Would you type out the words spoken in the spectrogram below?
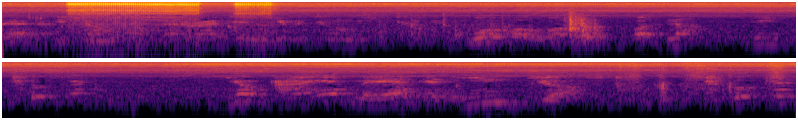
better. He told me I'm better. I didn't give it to him. He took it. Whoa, whoa, whoa. What? No, he took it? You're Iron Man, and he just took it?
